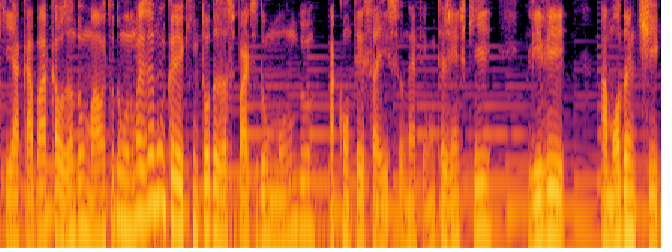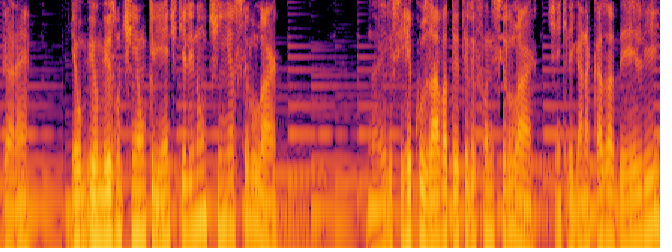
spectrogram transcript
que acaba causando um mal em todo mundo, mas eu não creio que em todas as partes do mundo aconteça isso, né? Tem muita gente que vive a moda antiga, né? Eu, eu mesmo tinha um cliente que ele não tinha celular. Né? Ele se recusava a ter telefone celular. Tinha que ligar na casa dele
